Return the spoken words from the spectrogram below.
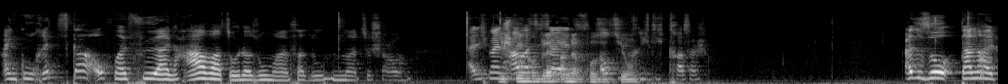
ein Goretzka auch mal für ein Harvards oder so mal versuchen, mal zu schauen. Also ich meine, Harvards ist ja jetzt Position. auch ein richtig krasser. Sch- Also so, dann halt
